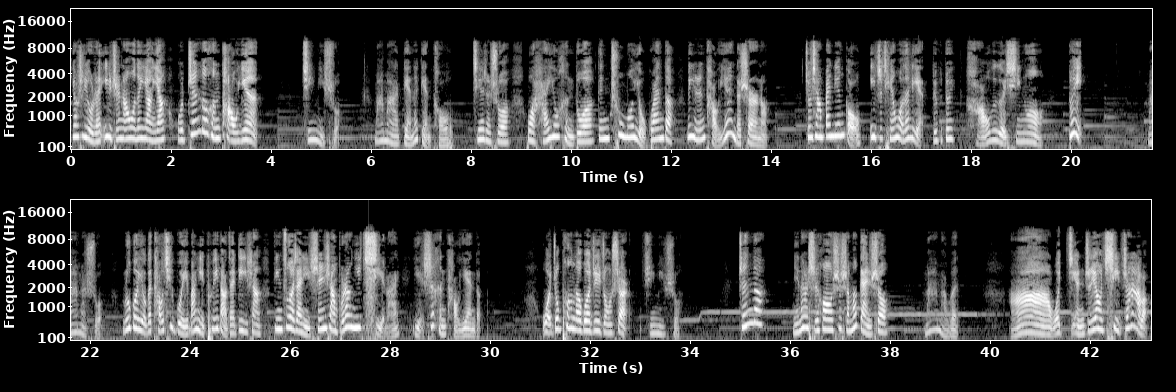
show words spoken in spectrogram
要是有人一直挠我的痒痒，我真的很讨厌。吉米说。妈妈点了点头，接着说：“我还有很多跟触摸有关的令人讨厌的事儿呢，就像斑点狗一直舔我的脸，对不对？好恶心哦！”对，妈妈说。如果有个淘气鬼把你推倒在地上，并坐在你身上不让你起来，也是很讨厌的。我就碰到过这种事儿。吉米说：“真的？你那时候是什么感受？”妈妈问。“啊，我简直要气炸了！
